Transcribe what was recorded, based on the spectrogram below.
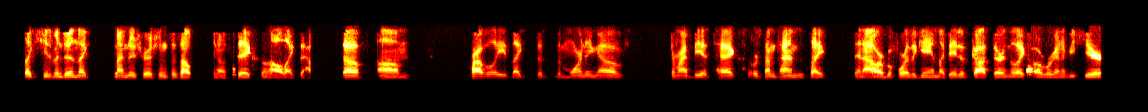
like she's been doing like my nutrition since I was you know six and all like the health stuff. Um, probably like the the morning of there might be a text or sometimes it's like an hour before the game like they just got there and they're like oh we're to be here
